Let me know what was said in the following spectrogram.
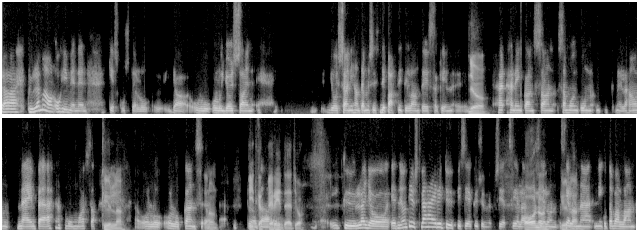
Äh, kyllä mä oon ohimennen keskustellut ja ollut, ollut joissain, joissain ihan tämmöisissä debattitilanteissakin Joo. Hä, hänen kanssaan, samoin kuin meillähän on Mäenpää muun muassa kyllä. ollut, ollut kanssa. on pitkät tuota, perinteet jo. Kyllä joo, Et ne on tietysti vähän erityyppisiä kysymyksiä, että siellä, on, siellä on, siellä on nämä niin kuin tavallaan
